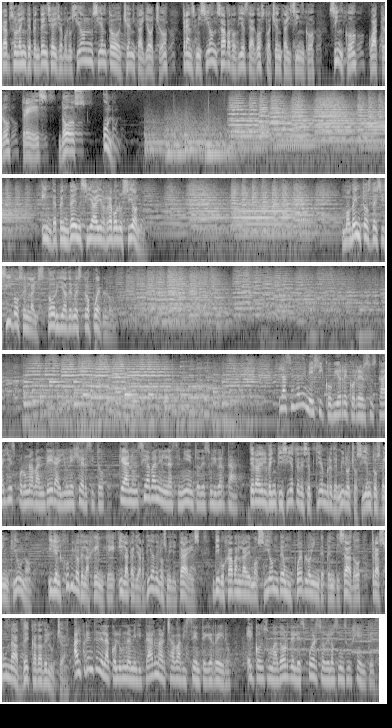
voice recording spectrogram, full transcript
Cápsula Independencia y Revolución 188, transmisión sábado 10 de agosto 85, 5, 4, 3, 2, 1. Independencia y Revolución. Momentos decisivos en la historia de nuestro pueblo. La Ciudad de México vio recorrer sus calles por una bandera y un ejército que anunciaban el nacimiento de su libertad. Era el 27 de septiembre de 1821 y el júbilo de la gente y la gallardía de los militares dibujaban la emoción de un pueblo independizado tras una década de lucha. Al frente de la columna militar marchaba Vicente Guerrero, el consumador del esfuerzo de los insurgentes.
